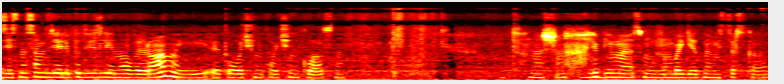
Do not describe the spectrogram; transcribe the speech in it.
Здесь на самом деле подвезли новые рамы, и это очень-очень классно. Вот наша любимая с мужем багетная мастерская.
